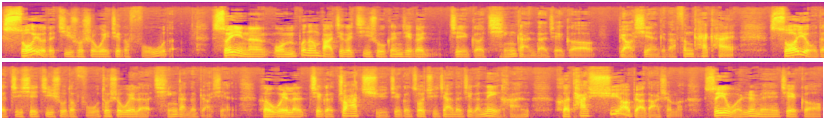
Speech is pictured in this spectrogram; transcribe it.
所有的技术是为这个服务的。所以呢，我们不能把这个技术跟这个这个情感的这个表现给它分开开。所有的这些技术的服务都是为了情感的表现和为了这个抓取这个作曲家的这个内涵和他需要表达什么。所以我认为这个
